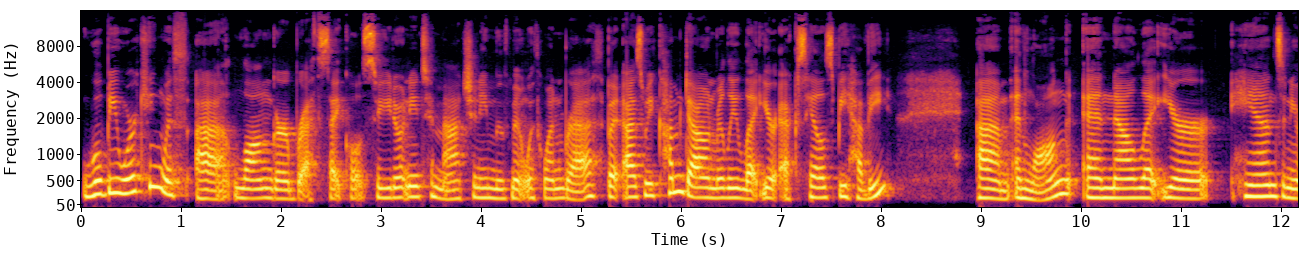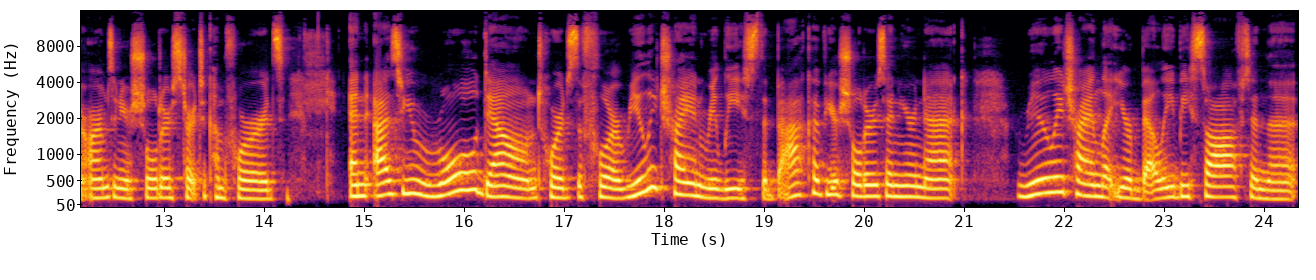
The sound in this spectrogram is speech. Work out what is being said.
we'll be working with uh, longer breath cycles, so you don't need to match any movement with one breath. But as we come down, really let your exhales be heavy um, and long. And now let your hands and your arms and your shoulders start to come forwards. And as you roll down towards the floor, really try and release the back of your shoulders and your neck. Really try and let your belly be soft and the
